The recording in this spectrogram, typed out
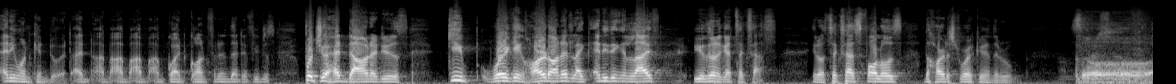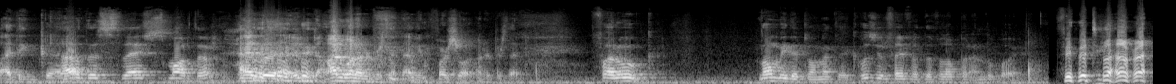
anyone can do it. I, am I'm, I'm, I'm quite confident that if you just put your head down and you just keep working hard on it, like anything in life, you're going to get success. You know, success follows the hardest worker in the room. So I think uh, hardest slash smarter. and, uh, 100%. I mean, for sure, 100%. Farooq, don't be diplomatic. Who's your favorite developer in Dubai? Favorite developer?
